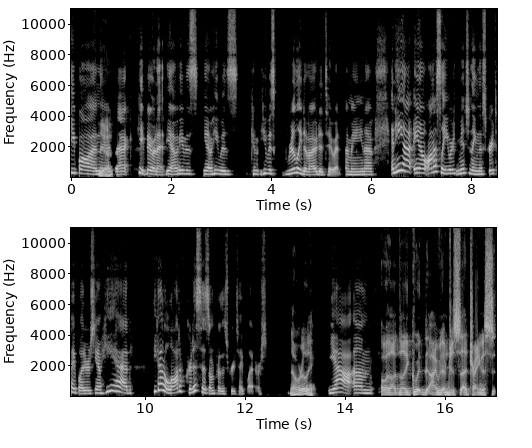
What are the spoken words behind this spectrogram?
keep on there, yeah. Jack. Keep doing it. You know, he was, you know, he was he was really devoted to it. I mean, you know, and he had, you know, honestly, you were mentioning the Screwtape Letters. You know, he had he got a lot of criticism for the Screwtape Letters. No, really. Yeah. Um, oh, like I'm just uh, trying to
